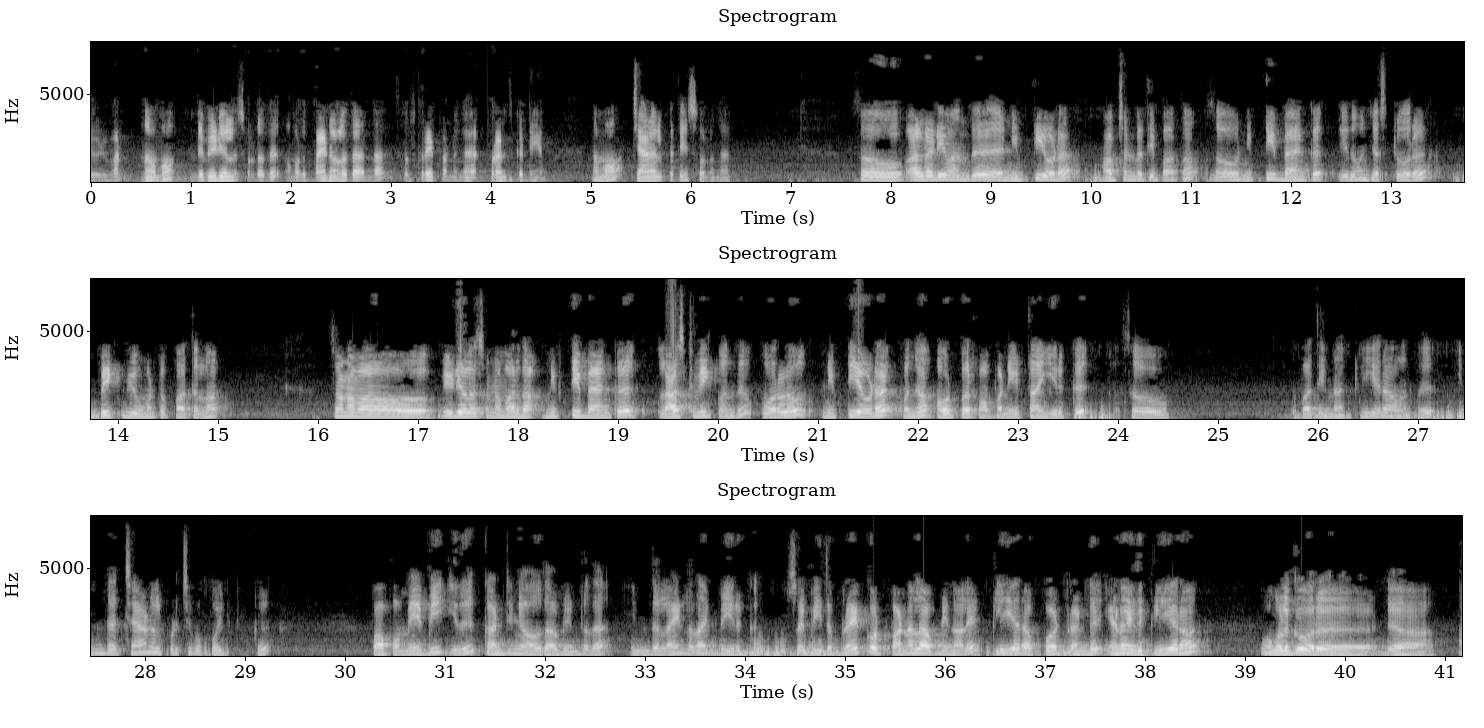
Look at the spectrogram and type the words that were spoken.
Everyone நாம இந்த வீடியோவில் சொல்கிறது உங்களுக்கு பயனுள்ளதாக இருந்தால் சப்ஸ்கிரைப் பண்ணுங்கள் ஃப்ரெண்ட்ஸ் கிட்டையும். நம்ம சேனல் பற்றி சொல்லுங்கள் ஸோ ஆல்ரெடி வந்து நிஃப்டியோட ஆப்ஷன் பற்றி பார்த்தோம். ஸோ நிஃப்டி பேங்க்கு இதுவும் ஜஸ்ட் ஒரு குயிக் வியூ மட்டும் பார்த்துடலாம். ஸோ நம்ம வீடியோவில் சொன்ன மாதிரி தான் நிஃப்டி பேங்க்கு லாஸ்ட் வீக் வந்து ஓரளவு நிஃப்டியை விட கொஞ்சம் அவுட் பெர்ஃபார்ம் பண்ணிட்டு தான் இருக்குது ஸோ இப்போ பார்த்தீங்கன்னா கிளியராக வந்து இந்த சேனல் பிடிச்சி இப்போ போய்கிட்டு இருக்கு. பார்ப்போம் மேபி இது கண்டினியூ ஆகுதா அப்படின்றத இந்த லைனில் தான் இப்படி இருக்குது ஸோ இப்போ இதை பிரேக் அவுட் பண்ணலை அப்படின்னாலே கிளியர் அப்வர்ட் ட்ரெண்டு ஏன்னா இது கிளியராக உங்களுக்கு ஒரு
